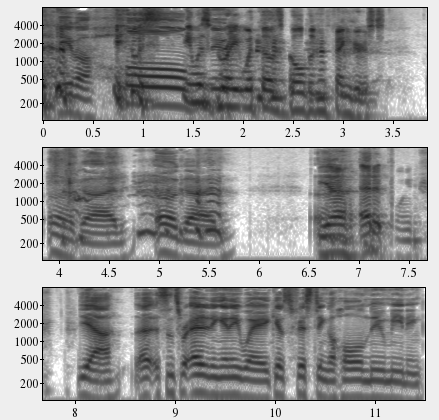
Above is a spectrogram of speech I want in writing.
Lefty. Gave a He whole. was, he was new- great with those golden fingers. Oh god. Oh god. Yeah, um, edit point. Yeah. Uh, since we're editing anyway, it gives fisting a whole new meaning.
